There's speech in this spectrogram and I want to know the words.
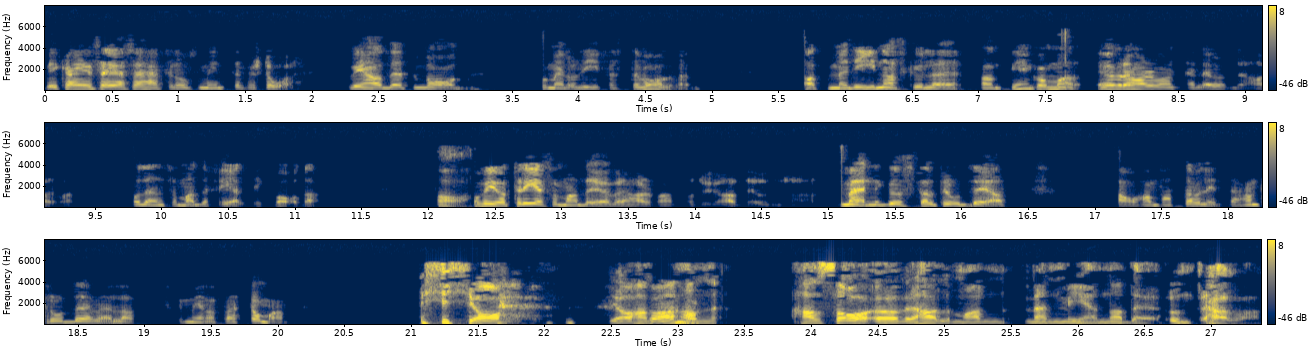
Vi kan ju säga så här för de som inte förstår. Vi hade ett vad på Melodifestivalen. Att Medina skulle antingen komma övre halvan eller under halvan. Och den som hade fel fick bada. Ja. Och vi var tre som hade övre halvan och du hade under halvan. Men Gustav trodde att, ja han fattade väl inte. Han trodde väl att vi menade tvärtom han. ja. Ja, han, han han, han, sa över halvan, men menade under halvan.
